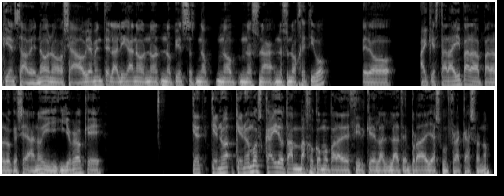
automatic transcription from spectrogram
quién sabe, ¿no? no O sea, obviamente la liga no, no, no, piensa, no, no, no, es una, no es un objetivo, pero hay que estar ahí para, para lo que sea, ¿no? Y, yo creo que, que, no, que no hemos caído tan bajo como para decir que la, temporada ya es un fracaso, ¿no?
